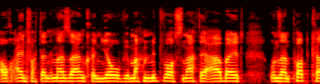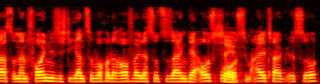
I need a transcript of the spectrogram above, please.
auch einfach dann immer sagen können, yo, wir machen mittwochs nach der Arbeit unseren Podcast und dann freuen die sich die ganze Woche darauf, weil das sozusagen der Ausbruch Safe. aus dem Alltag ist. So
